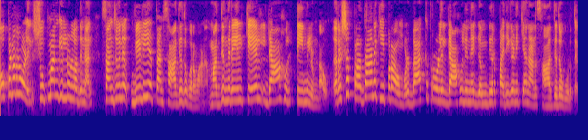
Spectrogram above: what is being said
ഓപ്പണർ റോളിൽ ശുഭ്മാൻ ഗില്ലുള്ളതിനാൽ സഞ്ജുവിന് വിളിയെത്താൻ സാധ്യത കുറവാണ്. മധ്യനിരയിൽ കെ എൽ രാഹുൽ ടീമിലുണ്ടാവും. ഋഷഭ് പ്രധാന കീപ്പർ ആവുമ്പോൾ ബാക്കപ്പ് റോളിൽ രാഹുലിനെ ഗംഭീർ പരിഗണിക്കാനാണ് സാധ്യത കൂടുതൽ.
